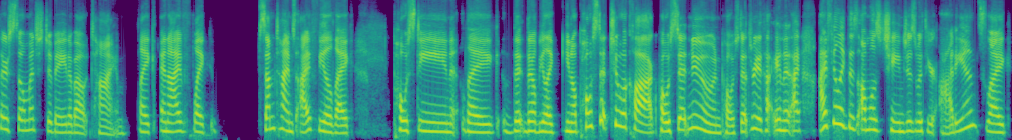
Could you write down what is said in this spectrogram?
There's so much debate about time. Like, and I've like, sometimes I feel like, posting like th- they'll be like you know post at two o'clock post at noon post at three o'clock and it, i i feel like this almost changes with your audience like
